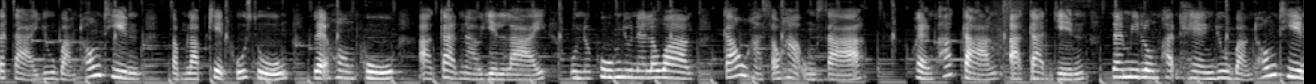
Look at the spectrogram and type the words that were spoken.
กระจายอยู่บางท้องถิ่นสำหรับเขตภูสูง และหอมภูอากาศหนาวเย็นหลาย อุณหภูมิอยู่ในระหว่าง9หา25องศาแขวงภาคกลางอากาศเย็น และมีลมพัดแรงอยู่บางท้องถิ่น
